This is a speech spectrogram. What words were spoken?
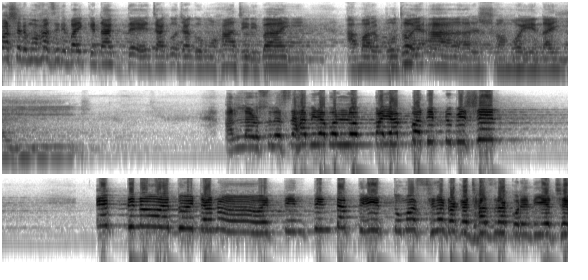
পাশের মহাজির ভাইকে ডাক দেয় জাগো জাগো মহাজির ভাই, আমার বোধহয় আর সময় নাই। আল্লাহ রসুলের সাহাবিরা বলল, ভাই আব্বাদ ইবনু বিশির, একটি নয়, দুইটা নয়, তিন, তিনটা তীর তোমার সিনাটাকে ঝাঁঝরা করে দিয়েছে।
